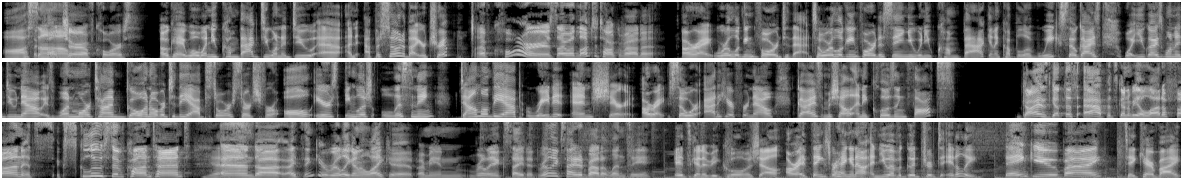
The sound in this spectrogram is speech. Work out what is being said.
Awesome. The culture, of course. Okay. Well, when you come back, do you want to do uh, an episode about your trip? Of course. I would love to talk about it. All right, we're looking forward to that. So we're looking forward to seeing you when you come back in a couple of weeks. So guys, what you guys want to do now is one more time go on over to the App Store, search for All Ears English Listening, download the app, rate it and share it. All right, so we're out of here for now. Guys, Michelle, any closing thoughts? Guys, get this app. It's going to be a lot of fun. It's exclusive content. Yes. And uh, I think you're really going to like it. I mean, really excited. Really excited about it, Lindsay. It's going to be cool, Michelle. All right, thanks for hanging out and you have a good trip to Italy. Thank you. Bye. Take care. Bye.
